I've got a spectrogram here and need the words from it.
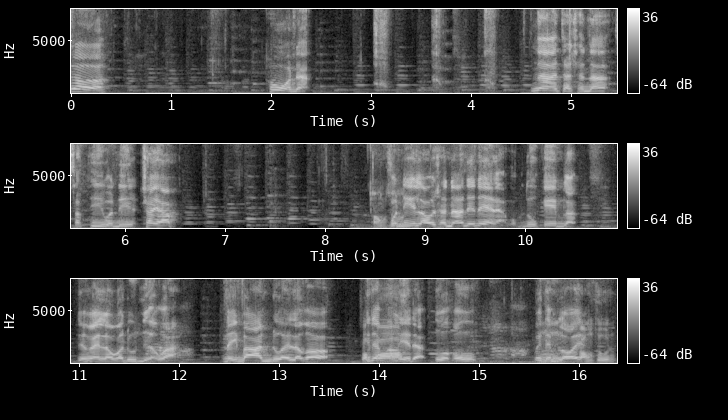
เออ โทษอะ น่าจะชนะสักทีวันนี้ ใช่ครับสองศูวันนย์นี้เราชนะแน่ๆแหละผมดูเกมละยังไงเราก็ดูเหนือกว่า ในบ้านด้วยแล้วก็ที่ได้พาเลตอะ ตัวเขาไม่เต็มร้อย สองศูนย์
